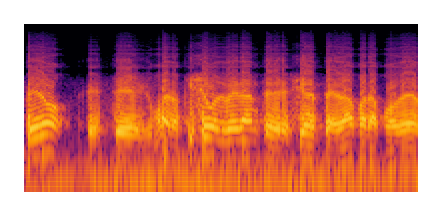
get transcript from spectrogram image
Pero, este, bueno, quise volver antes de cierta edad para poder,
